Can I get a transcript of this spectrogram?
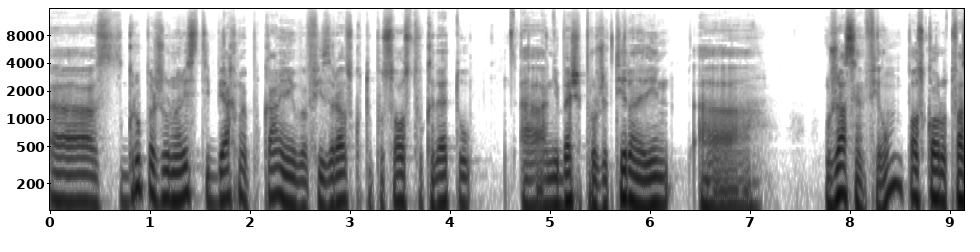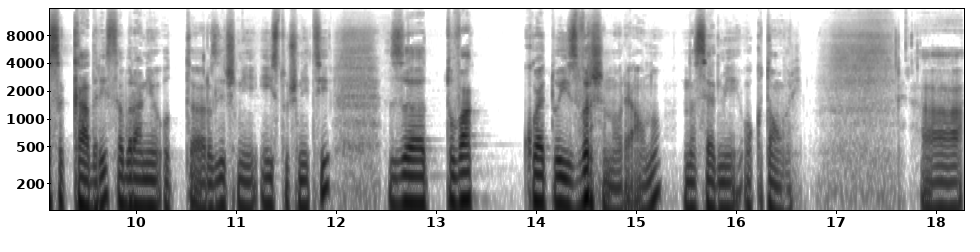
а, с група журналисти бяхме поканени в израелското посолство, където а, ни беше прожектиран един а, ужасен филм. По-скоро това са кадри, събрани от а, различни източници за това, което е извършено реално на 7 октомври. А,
